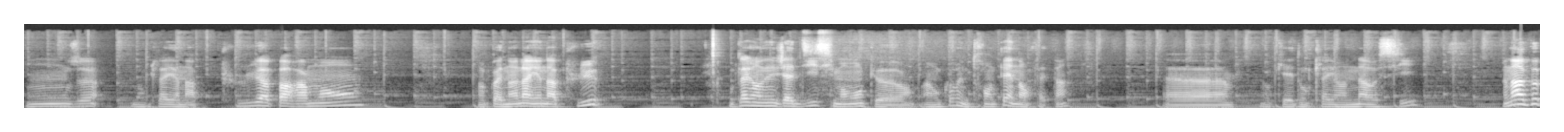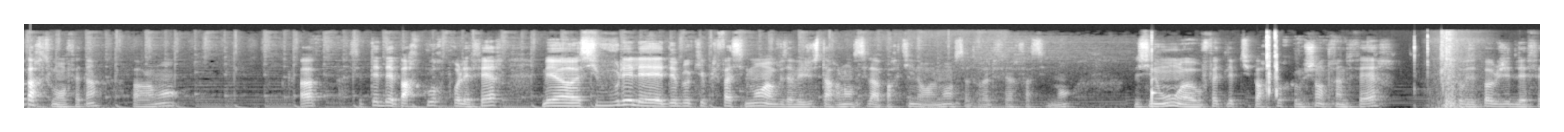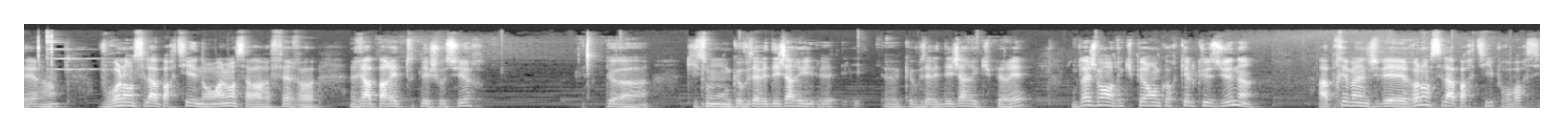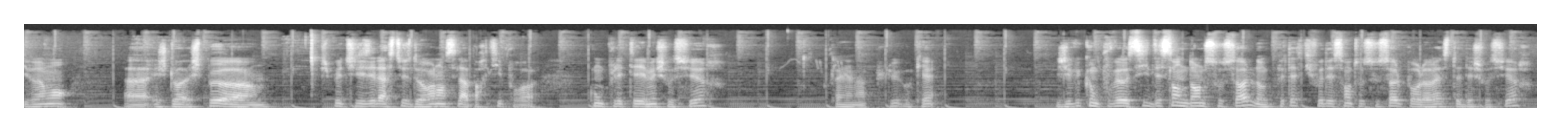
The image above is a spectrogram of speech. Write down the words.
11. Donc là, il n'y en a plus apparemment. Donc ouais, non, là, il n'y en a plus. Donc là, j'en ai déjà 10. Il m'en manque euh, encore une trentaine en fait. Hein. Euh, ok, donc là, il y en a aussi. Il y en a un peu partout en fait. Hein, apparemment. Hop. C'est peut-être des parcours pour les faire. Mais euh, si vous voulez les débloquer plus facilement, hein, vous avez juste à relancer la partie. Normalement, ça devrait le faire facilement. Mais sinon, euh, vous faites les petits parcours comme je suis en train de faire. Vous n'êtes pas obligé de les faire. Hein. Vous relancez la partie et normalement, ça va faire euh, réapparaître toutes les chaussures que, qui sont, que, vous avez déjà que vous avez déjà récupérées. Donc là, je vais en récupérer encore quelques-unes. Après, ben, je vais relancer la partie pour voir si vraiment je, dois, je peux je peux utiliser l'astuce de relancer la partie pour euh, compléter mes chaussures. Donc là, il n'y en a plus, ok. J'ai vu qu'on pouvait aussi descendre dans le sous-sol, donc peut-être qu'il faut descendre au sous-sol pour le reste des chaussures.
